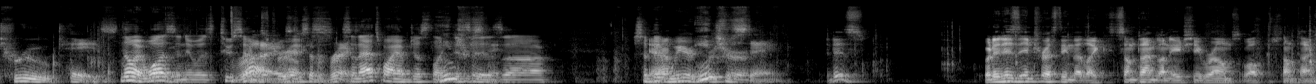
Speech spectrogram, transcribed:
true case. No, it wasn't. It was two separate Right, it was two bricks. separate bricks. So that's why I'm just like, this is uh, it's a Yeah. bit weird. For sure. Interesting. It is. But it is interesting that like sometimes on HC Realms, well, sometimes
